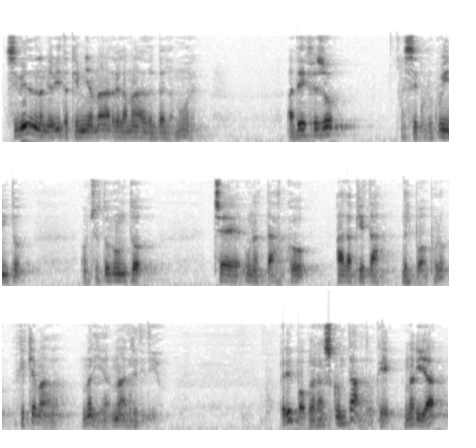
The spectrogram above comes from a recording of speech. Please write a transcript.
Si vede nella mia vita che mia madre è la madre del bell'amore. Ad Efeso, al secolo V, a un certo punto c'è un attacco alla pietà del popolo che chiamava Maria madre di Dio. Per il popolo era scontato che Maria,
